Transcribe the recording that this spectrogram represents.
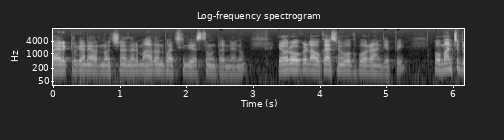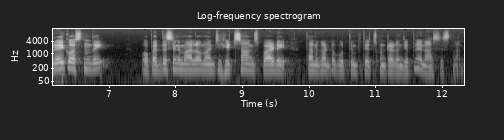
డైరెక్టర్ కానీ ఎవరైనా వచ్చినా సరే మాధవ్ని పరిచయం చేస్తూ ఉంటాను నేను. ఎవరో ఒకళ్ళు అవకాశం ఇవ్వకపోరా అని చెప్పి. ఓ మంచి బ్రేక్ వస్తుంది. ఓ పెద్ద సినిమాలో మంచి హిట్ సాంగ్స్ పాడి తనకంటూ గుర్తింపు తెచ్చుకుంటాడని చెప్పి నేను ఆశిస్తున్నాను.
